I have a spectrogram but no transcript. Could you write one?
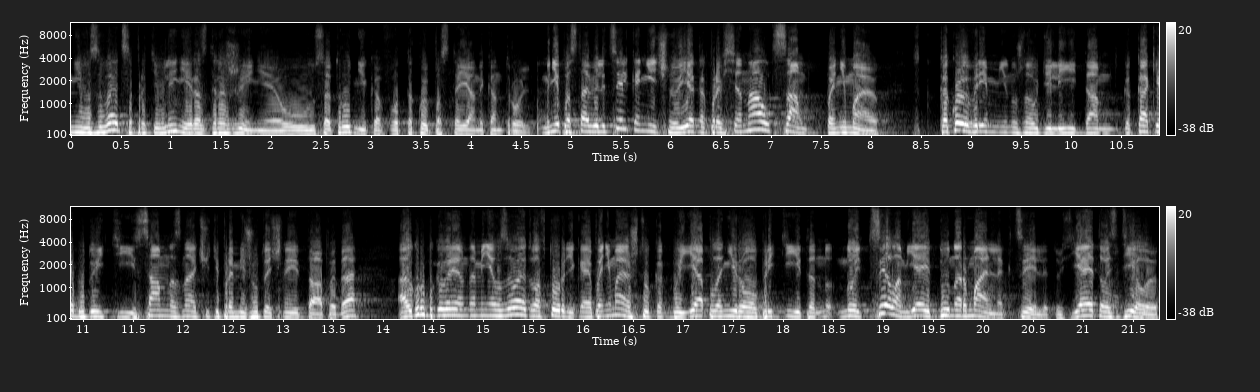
Не вызывает сопротивления и раздражения у сотрудников вот такой постоянный контроль. Мне поставили цель конечную, я как профессионал сам понимаю, какое время мне нужно уделить, там, как я буду идти, сам назначу эти промежуточные этапы, да. А грубо говоря, на меня вызывают во вторник, а я понимаю, что как бы я планировал прийти, это, но, но в целом я иду нормально к цели, то есть я этого сделаю,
